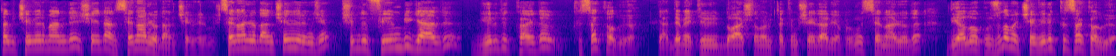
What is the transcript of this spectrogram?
Tabii çevirmen de şeyden senaryodan çevirmiş. Senaryodan çevirince şimdi film bir geldi. Girdik kayda kısa kalıyor. Yani demek ki doğaçlama bir takım şeyler yapılmış. Senaryoda diyalog uzun ama çeviri kısa kalıyor.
